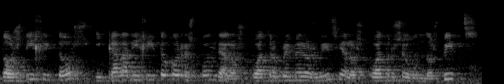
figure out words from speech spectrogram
dos dígitos y cada dígito corresponde a los cuatro primeros bits y a los cuatro segundos bits.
